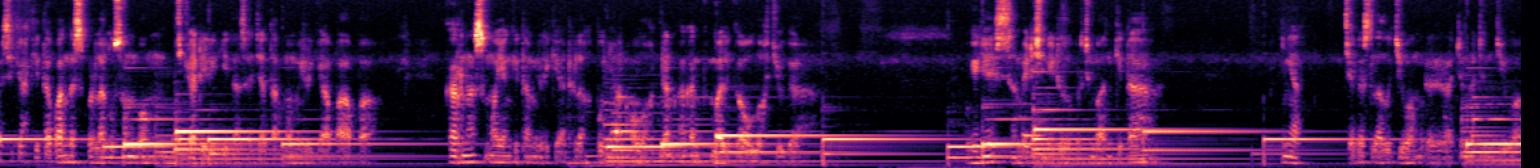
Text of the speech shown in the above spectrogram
masihkah kita pantas berlaku sombong jika diri kita saja tak memiliki apa-apa? Karena semua yang kita miliki adalah kepunyaan Allah dan akan kembali ke Allah juga. Oke guys, sampai di sini dulu perjumpaan kita. Ingat, jaga selalu jiwamu dari racun-racun jiwa.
